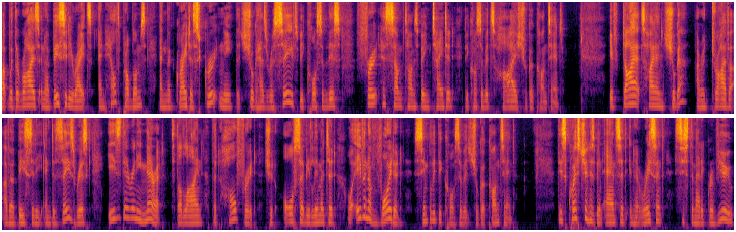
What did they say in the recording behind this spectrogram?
But with the rise in obesity rates and health problems and the greater scrutiny that sugar has received because of this, fruit has sometimes been tainted because of its high sugar content. If diets high in sugar are a driver of obesity and disease risk, is there any merit to the line that whole fruit should also be limited or even avoided simply because of its sugar content? This question has been answered in a recent systematic review,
